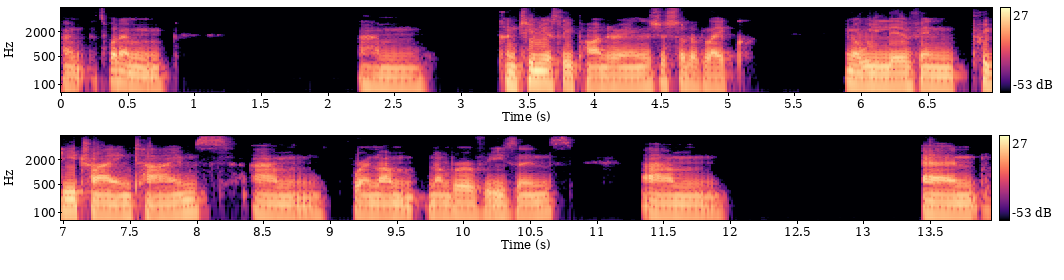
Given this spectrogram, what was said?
um, it's what I'm um, continuously pondering is just sort of like, you know, we live in pretty trying times um, for a num- number of reasons. Um, and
